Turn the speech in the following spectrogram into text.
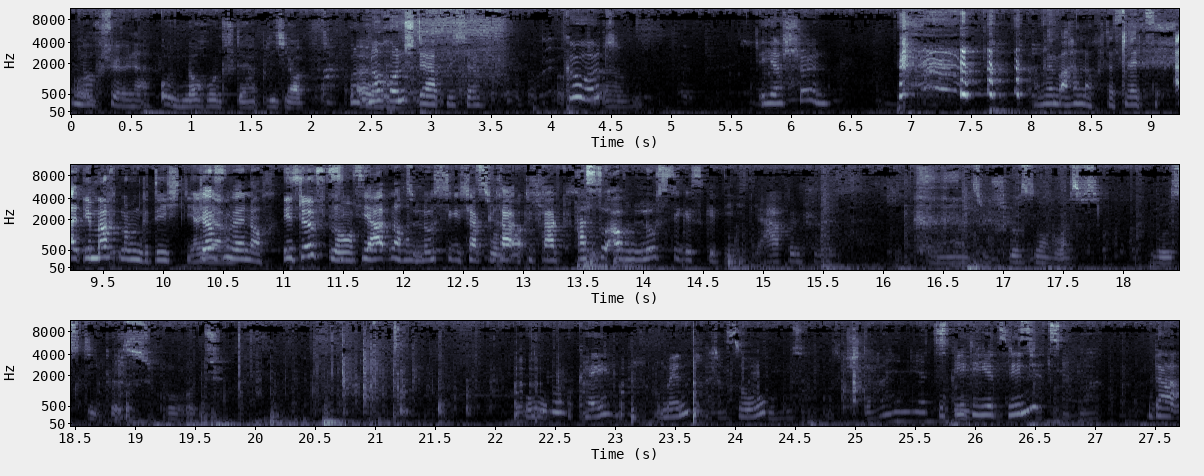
Noch schöner. und noch unsterblicher. Und noch unsterblicher. Gut. Ja, schön. Komm, wir machen noch das letzte. Ah, Ihr macht noch ein Gedicht. Ja, Dürfen ja. wir noch? Ihr dürft noch. Sie hat noch ein lustiges. Ich habe Ab- gefragt, hast du auch ein lustiges Gedicht? Ja, für den Schluss. Dann zum Schluss noch was Lustiges. Gut. Oh, okay. Moment. So. Wo muss, muss ich da hin jetzt? Wo geht die jetzt hin? Jetzt. Da.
